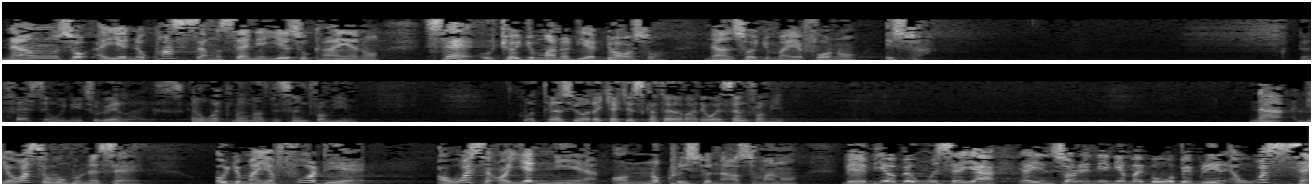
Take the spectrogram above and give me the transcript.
nanso ɛyɛ nokwasɛm yesu kaeɛ no sɛ otwa adwuma no deɛ dɔɔso nanso adwumayɛfoɔ no ɛsua The first thing we need to realize a workman must be sent from him. Who tells you all the churches scattered about they were sent from him? na deɛ ɛwɔ sɛ wohu no sɛ odwumayɛfoɔ deɛ ɔwɔ sɛ ɔyɛ nea ɔno kristo naasoma no baabi a wobɛhu sɛ yɛ a yɛayɛ nsɔre ne nneɛma bɛwɔ bebree ɛwɔ sɛ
